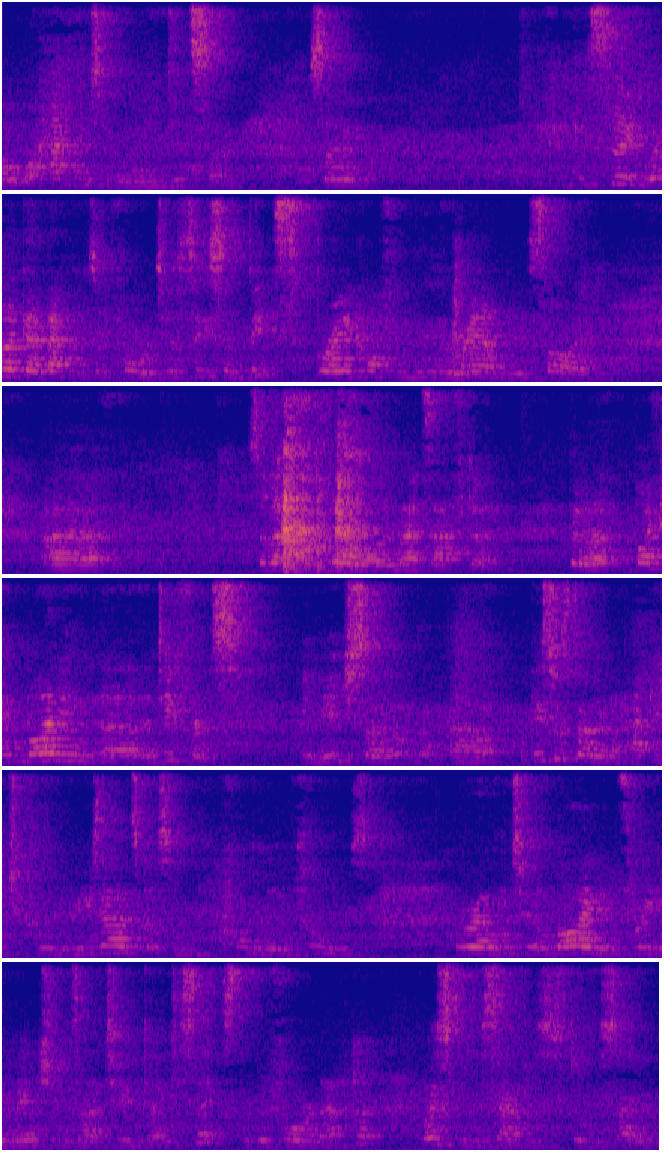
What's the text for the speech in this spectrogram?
at what happened to them when we did so. So if you can see when I go backwards and forwards, you'll see some bits break off and move around inside. Uh, so that's before and that's after. But by combining uh, a difference image, so uh, this was done in a package called Viso, it's got some cool little tools, we're able to align in three dimensions our two data sets, the before and after. Most of the samples are still the same.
